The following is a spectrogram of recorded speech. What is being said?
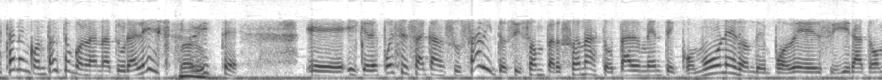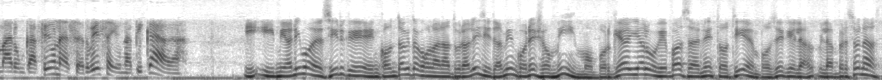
están en contacto con la naturaleza, ¿viste? Eh, y que después se sacan sus hábitos y son personas totalmente comunes donde podés ir a tomar un café, una cerveza y una picada. Y, me animo a decir que en contacto con la naturaleza y también con ellos mismos, porque hay algo que pasa en estos tiempos, es que las personas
